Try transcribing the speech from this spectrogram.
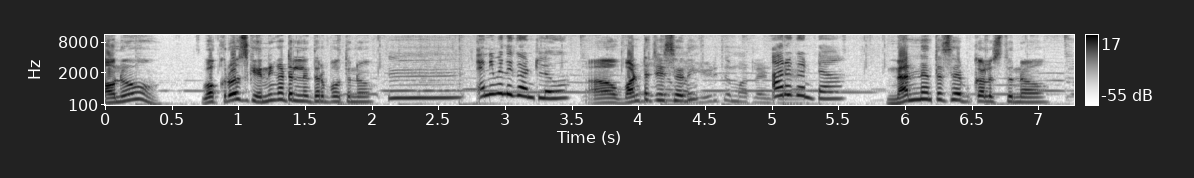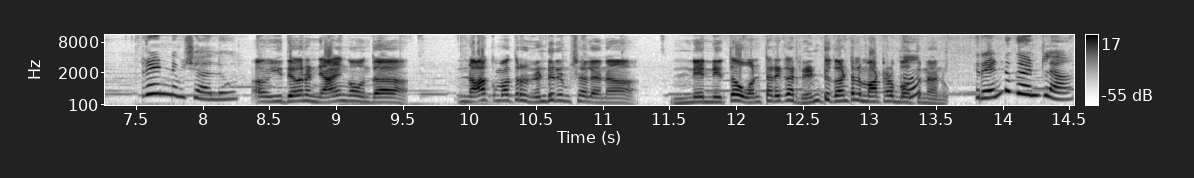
అవును ఒక రోజుకి ఎన్ని గంటలు నిద్రపోతున్నావు? ఎనిమిది గంటలు. వంట చేసేది? అరగంట. నన్ను ఎంతసేపు కలుస్తున్నావు? రెండు నిమిషాలు. ఇదేమైనా న్యాయంగా ఉందా? నాకు మాత్రం రెండు నిమిషాలేనా? నేను నీతో ఒంటరిగా రెండు గంటలు మాట్లాడబోతున్నాను. రెండు గంటల?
